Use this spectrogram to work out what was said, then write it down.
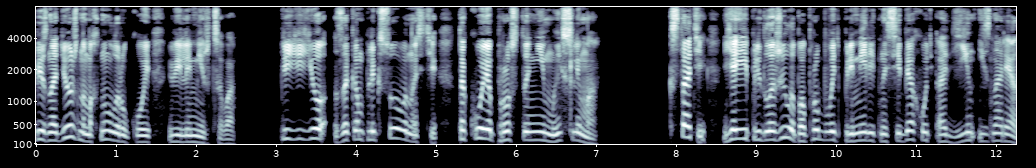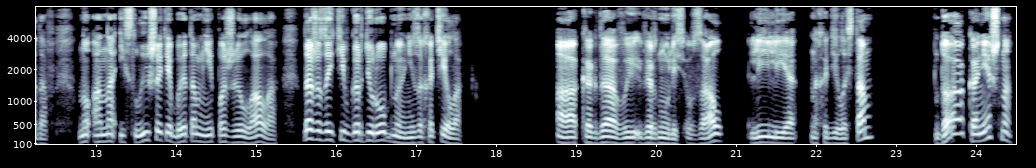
Безнадежно махнула рукой Велимирцева. При ее закомплексованности такое просто немыслимо. Кстати, я ей предложила попробовать примерить на себя хоть один из нарядов, но она и слышать об этом не пожелала, даже зайти в гардеробную не захотела. А когда вы вернулись в зал, Лилия находилась там? Да, конечно.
